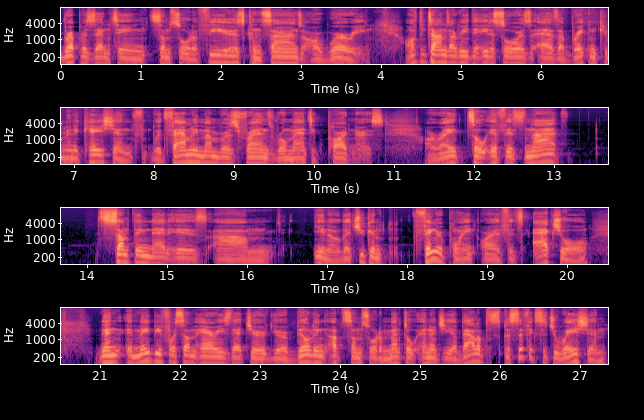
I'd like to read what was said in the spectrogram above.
representing some sort of fears, concerns, or worry. Oftentimes, I read the Eight of Swords as a breaking communication with family members, friends, romantic partners. All right. So if it's not something that is, um, you know, that you can finger point, or if it's actual, then it may be for some Aries that you're you're building up some sort of mental energy about a specific situation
